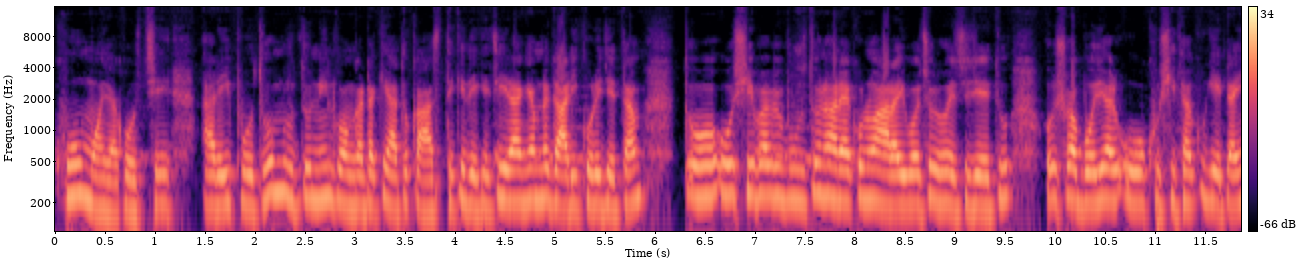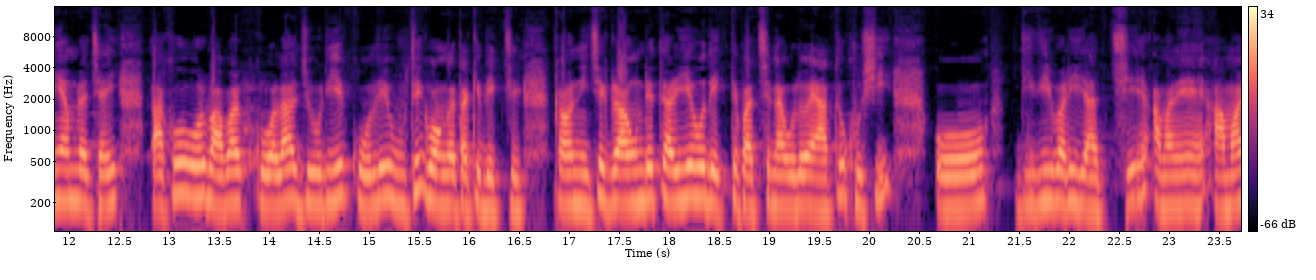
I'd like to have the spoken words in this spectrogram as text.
খুব মজা করছে। আর এই প্রথম রুদ্রনীল গঙ্গাটাকে এত কাছ থেকে দেখেছি, এর আগে আমরা গাড়ি করে যেতাম। তো ও সেভাবে বুঝতো না, আর এখনও আড়াই বছর হয়েছে যেহেতু, ও সব বোঝে, আর ও খুশি থাকুক, এটাই আমরা চাই। দেখো, ওর বাবার গলা জড়িয়ে কোলে উঠে গঙ্গা তাকে দেখছে, কারণ নিচে গ্রাউন্ডে দাঁড়িয়ে ও দেখতে পাচ্ছে না বলে এত খুশি। ও দিদির বাড়ি যাচ্ছে মানে আমার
